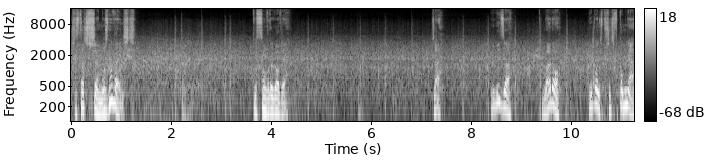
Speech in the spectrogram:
303, można wejść. Tu są wrogowie. Gdzie? Nie widzę. Mero, nie bądź przeciwko mnie.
